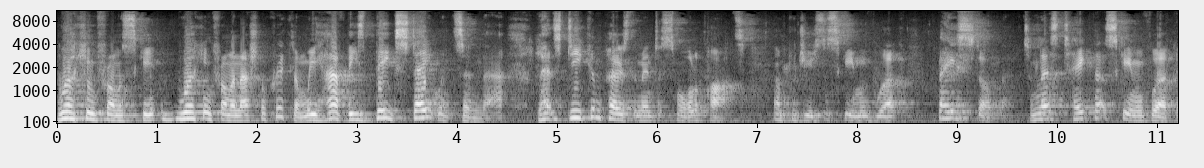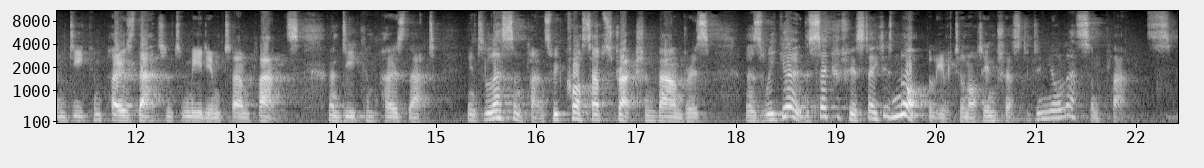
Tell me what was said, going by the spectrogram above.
working from a scheme, working from a national curriculum. We have these big statements in there. Let's decompose them into smaller parts and produce a scheme of work based on that. And let's take that scheme of work and decompose that into medium-term plans and decompose that into lesson plans. We cross abstraction boundaries as we go. The Secretary of State is not, believe it or not, interested in your lesson plans.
